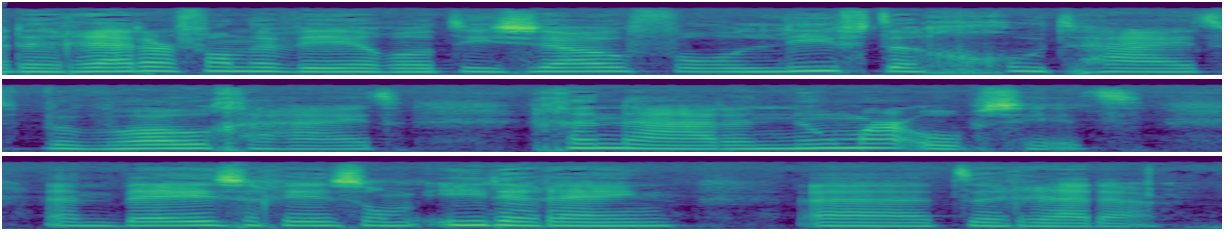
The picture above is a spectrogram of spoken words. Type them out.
de redder van de wereld, die zo vol liefde, goedheid, bewogenheid, genade, noem maar op zit. En bezig is om iedereen te redden.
